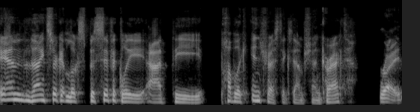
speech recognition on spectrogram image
And the Ninth Circuit looks specifically at the public interest exemption, correct? Right.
